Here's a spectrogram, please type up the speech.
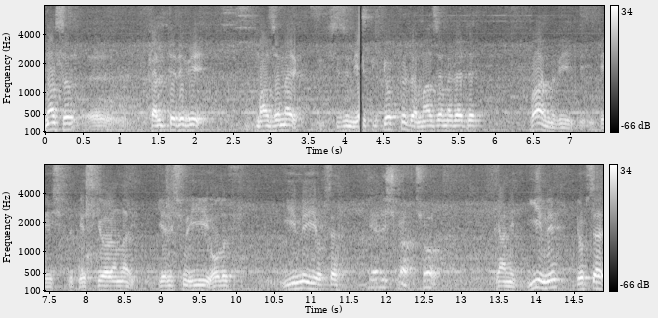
Nasıl? e, kalitede bir malzeme sizin değişiklik yoktur da malzemelerde var mı bir değişiklik? Eski oranla gelişme iyi olur. İyi mi yoksa Gelişme çok. yani iyi mi yoksa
